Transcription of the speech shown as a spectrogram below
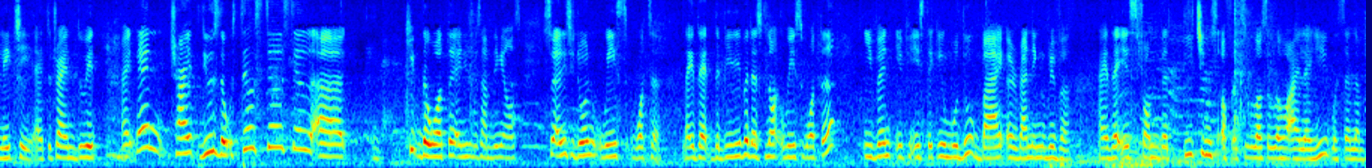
leceh, right, to try and do it, right? Then try use the still still still uh, keep the water and use for something else. So at least you don't waste water like that. The believer does not waste water even if he is taking wudu by a running river. Right? That is from the teachings of Rasulullah sallallahu alaihi wasallam.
